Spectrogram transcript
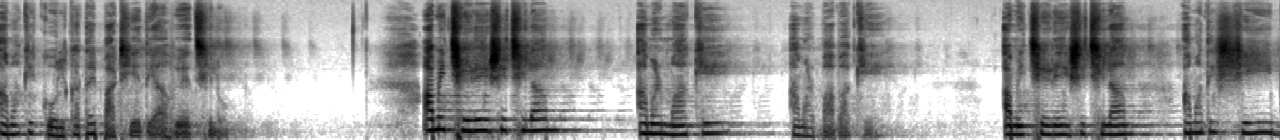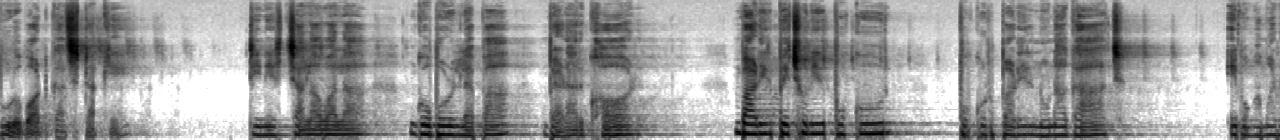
আমাকে কলকাতায় পাঠিয়ে দেয়া হয়েছিল। আমি ছেড়ে এসেছিলাম। আমার মাকে আমার বাবাকে। আমি ছেড়ে এসেছিলাম আমাদের সেই বুড়ো বট গাছটাকে টিনের চালাওয়ালা, গোবর লেপা, বেড়ার ঘর, বাড়ির পেছনের পুকুর পুকুর পাড়ের নোনা গাছ এবং আমার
